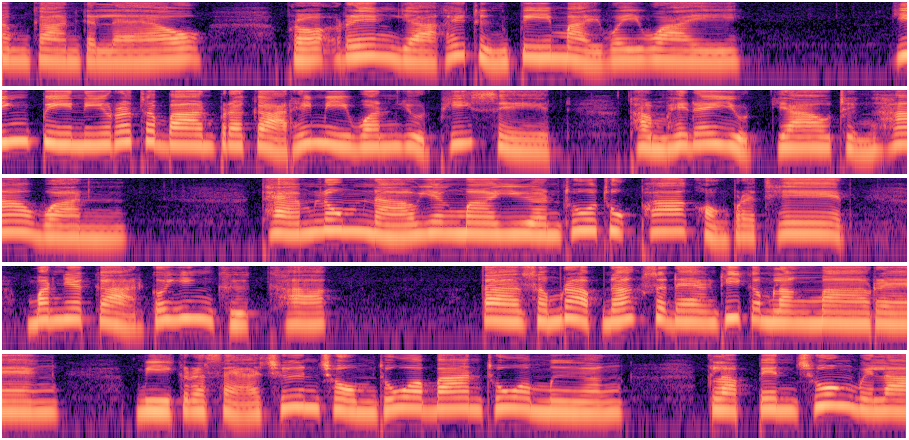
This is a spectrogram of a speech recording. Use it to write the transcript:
ทำการกันแล้ว เพราะเร่งอยากให้ถึงปีใหม่ไวๆ ยิ่งปีนี้รัฐบาลประกาศให้มีวันหยุดพิเศษทำให้ได้หยุดยาวถึง5วัน แถมลมหนาวยังมาเยือนทั่วทุกภาคของประเทศ บรรยากาศก็ยิ่งคึกคัก แต่สำหรับนักแสดงที่กำลังมาแรง มีกระแสชื่นชมทั่วบ้านทั่วเมือง กลับเป็นช่วงเวลา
